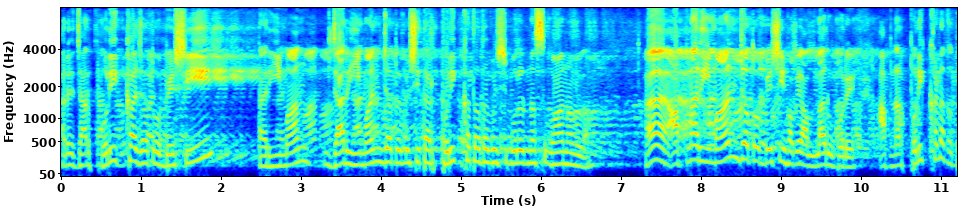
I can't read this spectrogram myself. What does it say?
আরে যার পরীক্ষা যত বেশি, তার ইমান যার ইমান যত বেশি, তার পরীক্ষা তত বেশি বলুন না সুবহান আল্লাহ হ্যাঁ আপনার ইমান যত বেশি হবে আল্লাহর উপরে, আপনার পরীক্ষাটা তত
